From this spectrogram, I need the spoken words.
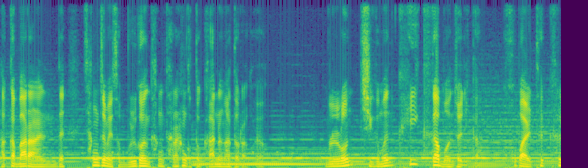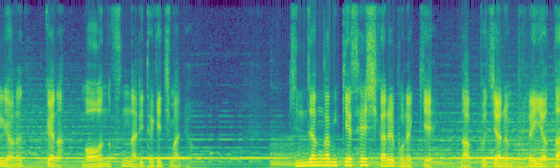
아까 말 안 했는데 상점에서 물건 강탈하는 것도 가능하더라고요. 물론 지금은 퀘이크가 먼저니까 코발트 클리어는 꽤나 먼 훗날이 되겠지만요. 긴장감 있게 3시간을 보냈기에 나쁘지 않은 플레이였다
